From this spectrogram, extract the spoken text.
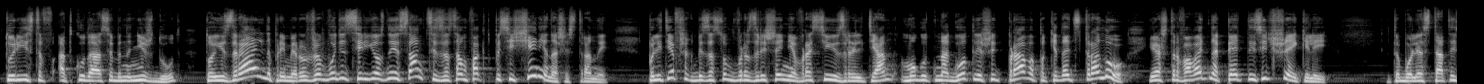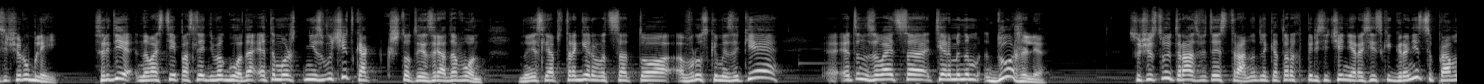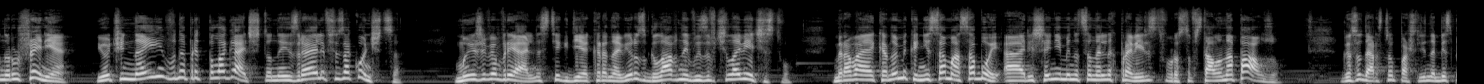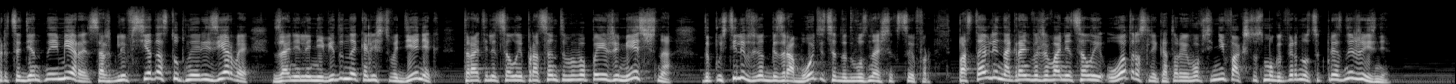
туристов откуда особенно не ждут, то Израиль, например, уже вводит серьезные санкции за сам факт посещения нашей страны. Полетевших без особого разрешения в Россию израильтян могут на год лишить права покидать страну и оштрафовать на 5000 шекелей. Это более 100 тысяч рублей. Среди новостей последнего года это, может, не звучит как что-то из ряда вон, но если абстрагироваться, то в русском языке э, это называется термином «дожили». Существуют развитые страны, для которых пересечение российской границы – правонарушение. И очень наивно предполагать, что на Израиле все закончится. Мы живем в реальности, где коронавирус – главный вызов человечеству. Мировая экономика не сама собой, а решениями национальных правительств просто встала на паузу. Государства пошли на беспрецедентные меры, сожгли все доступные резервы, заняли невиданное количество денег, тратили целые проценты ВВП ежемесячно, допустили взлет безработицы до двузначных цифр, поставили на грань выживания целые отрасли, которые вовсе не факт, что смогут вернуться к прежней жизни.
